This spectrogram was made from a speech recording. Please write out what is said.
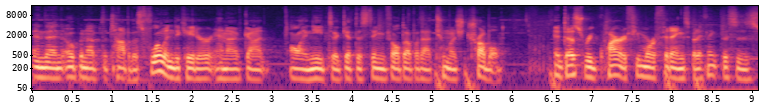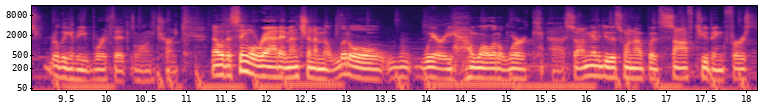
and then open up the top of this flow indicator and I've got all I need to get this thing filled up without too much trouble. It does require a few more fittings, but I think this is really going to be worth it long term. Now with a single rad, I mentioned I'm a little wary how well it'll work, uh, so I'm going to do this one up with soft tubing first,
